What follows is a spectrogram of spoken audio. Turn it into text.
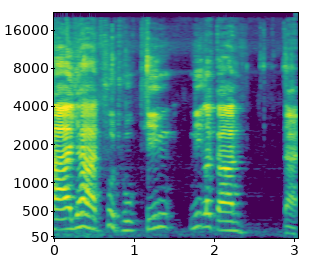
ทายาทผู้ถูกทิ้ง นิรการได้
